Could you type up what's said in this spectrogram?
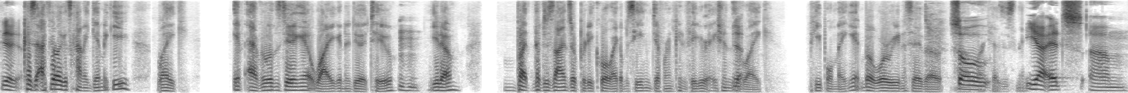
Yeah. Yeah. because I feel like it's kind of gimmicky. Like, if everyone's doing it, why are you gonna do it too? hmm you know but the designs are pretty cool like i'm seeing different configurations Yeah. of like people making it but what were we gonna say about uh, So, thing? Yeah. It's um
